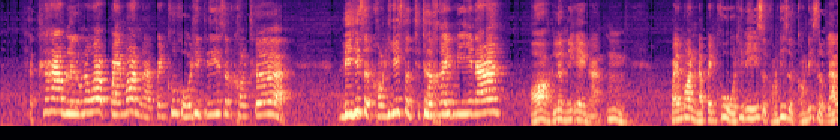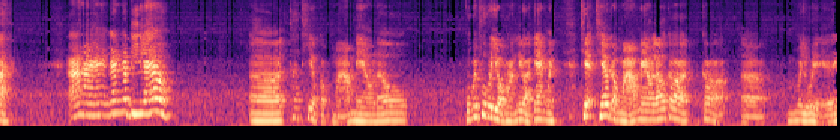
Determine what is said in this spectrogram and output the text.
ๆ แต่เธอห้ามลืมนะว่าไปมอนอะเป็นคู่หูที่ดีที่สุดของเธอ ดีที่สุดของดีที่สุดที่เธอเคยมีนะ อ๋อ เรื่องนี้เองอะ อืมไปมอนนะเป็นคู่ที่ดีที่สุดของที่สุดของที่สุดแล้วล่ะ อ่างั้นก็ดีแล้ว เอ่อ ถ้าเทียบกับหมาแมวแล้ว กูไม่พูดประโยคนั้นดีกว่าแกล้งมันเทียบเทียบกับหมาแมวแล้วก็ ก็ เอ่อ ไม่รู้เลยเอ้ย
